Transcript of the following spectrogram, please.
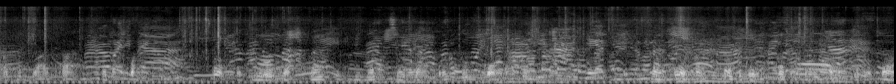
ทำสัญญาต่างก็ต้องบัตรเมื่อเป็นรวมกับผู้ที่มีนักสัญญาและถูกก่อนแต่เมื่อทั้งไม่เป็นก็จะเป็นการเกิดได้เกิดมา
